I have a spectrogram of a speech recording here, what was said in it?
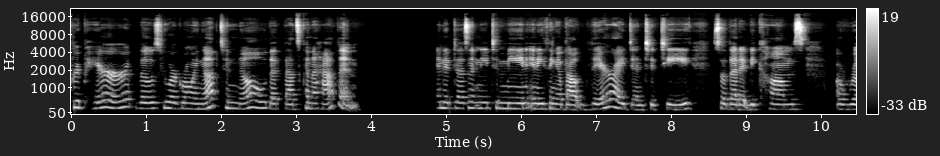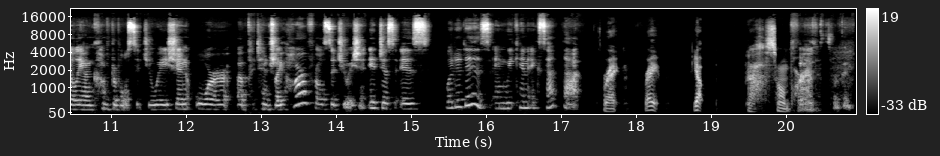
prepare those who are growing up to know that that's going to happen and it doesn't need to mean anything about their identity so that it becomes a really uncomfortable situation or a potentially harmful situation it just is what it is and we can accept that right right Ugh, so important. so good.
